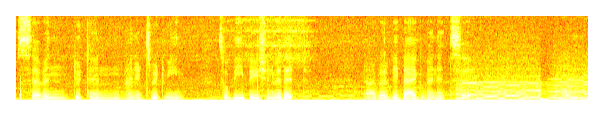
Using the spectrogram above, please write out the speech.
7 to 10 minutes between. So be patient with it. I will be back when it's uh, on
